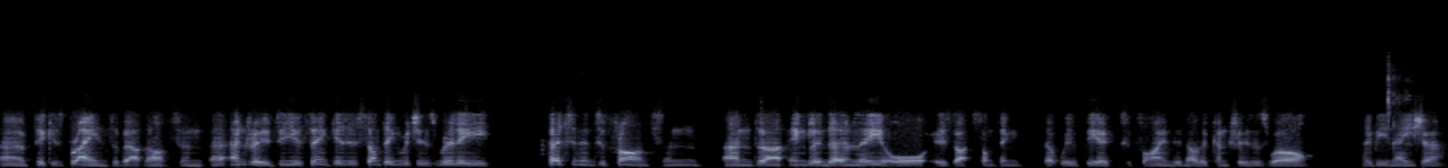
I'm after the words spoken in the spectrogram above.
uh, pick his brains about that. And uh, Andrew, do you think is this something which is really pertinent to France and and uh, England only, or is that something that we'll be able to find in other countries as well, maybe in Asia?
